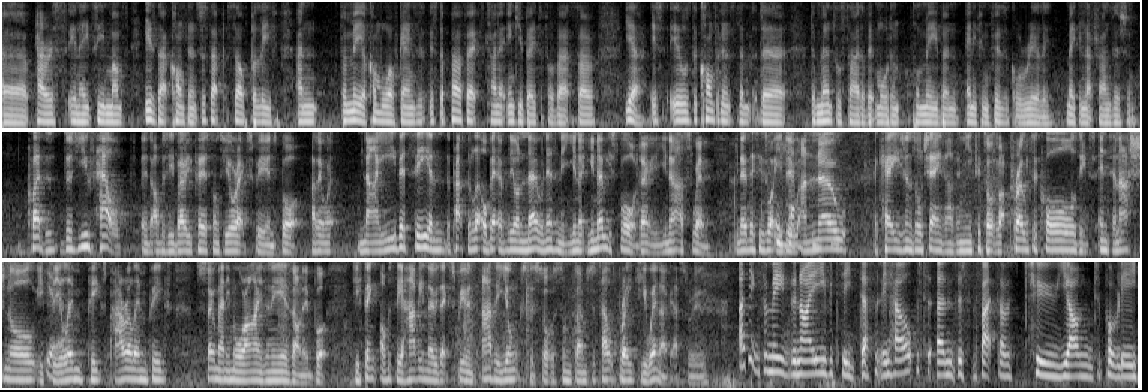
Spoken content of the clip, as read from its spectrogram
uh, Paris in 18 months is that confidence, just that self belief. And for me, a Commonwealth Games is, is the perfect kind of incubator for that. So, yeah, it's, it was the confidence, the, the the mental side of it more than for me than anything physical. Really, making that transition. Clare, does, does youth help? And obviously, very personal to your experience, but I don't want naivety and perhaps a little bit of the unknown, isn't it? You know, you know your sport, don't you? You know how to swim. You know this is what you do. Yeah. I know occasions will change, as in you could talk about protocols. It's international. It's the Olympics, Paralympics. So many more eyes and ears on it. But do you think, obviously, having those experiences as a youngster sort of sometimes just helps break you in? I guess really. I think for me, the naivety definitely helped, and just the fact I was too young to probably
